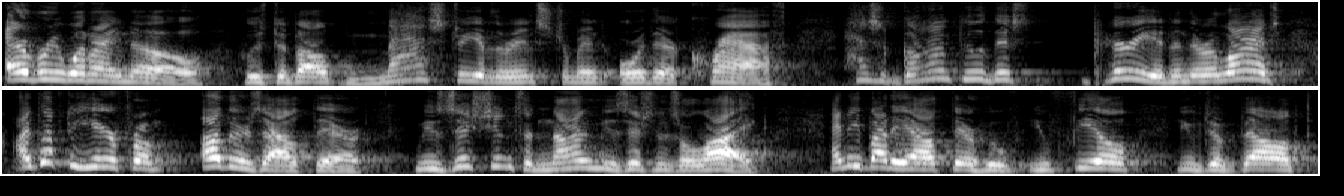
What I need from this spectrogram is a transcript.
everyone I know who's developed mastery of their instrument or their craft has gone through this period in their lives. I'd love to hear from others out there, musicians and non musicians alike. Anybody out there who you feel you've developed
